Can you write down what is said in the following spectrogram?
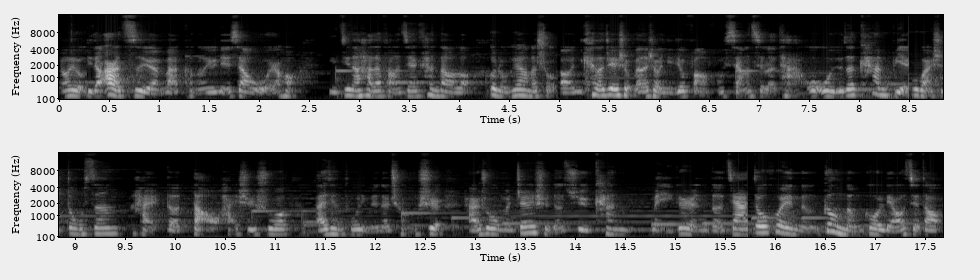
然后有比较二次元吧，可能有点像我。然后你进到他的房间，看到了各种各样的手，呃，你看到这些手办的时候，你就仿佛想起了他。我我觉得看别，不管是动森海的岛，还是说白景图里面的城市，还是说我们真实的去看每一个人的家，都会能更能够了解到。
